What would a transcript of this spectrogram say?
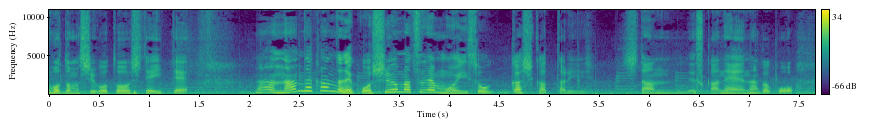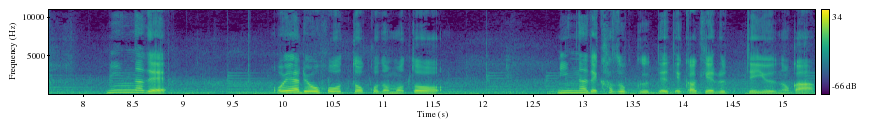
方とも仕事をしていてななんだかんだでこう週末でも忙しかったりしたんですかね。なんかこうみんなで親両方と子供とみんなで家族で出かけるっていうのが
